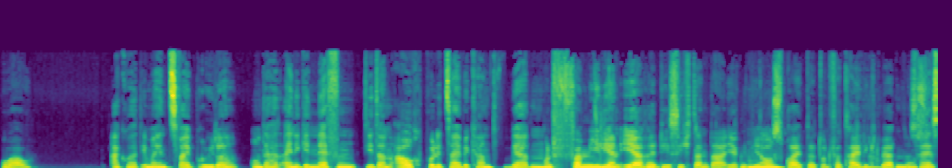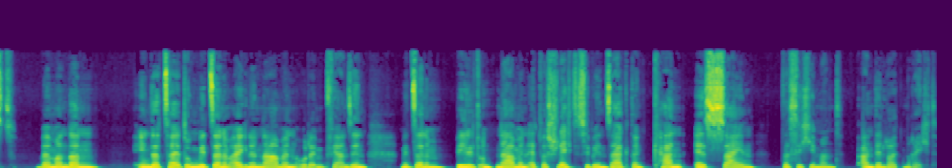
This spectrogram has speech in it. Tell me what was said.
Wow, Akku hat immerhin zwei Brüder und er hat einige Neffen, die dann auch Polizei bekannt werden. Und Familienehre, die sich dann da irgendwie mhm. ausbreitet und verteidigt genau. werden muss. Das heißt, wenn man dann in der Zeitung mit seinem eigenen Namen oder im Fernsehen mit seinem Bild und Namen etwas Schlechtes über ihn sagt, dann kann es sein, dass sich jemand an den Leuten rächt.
